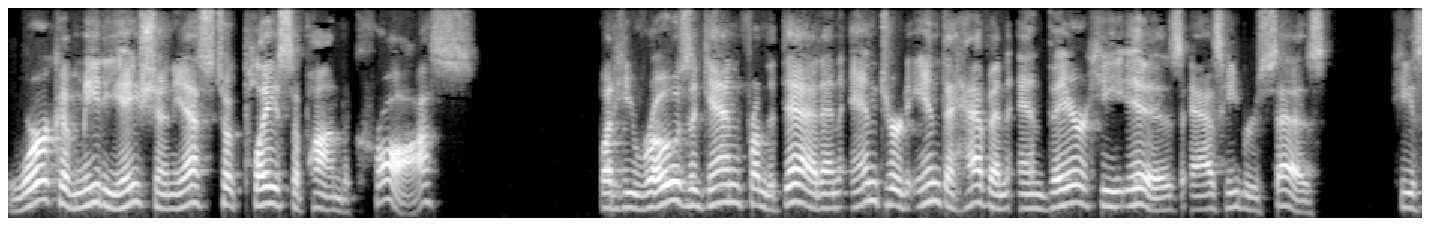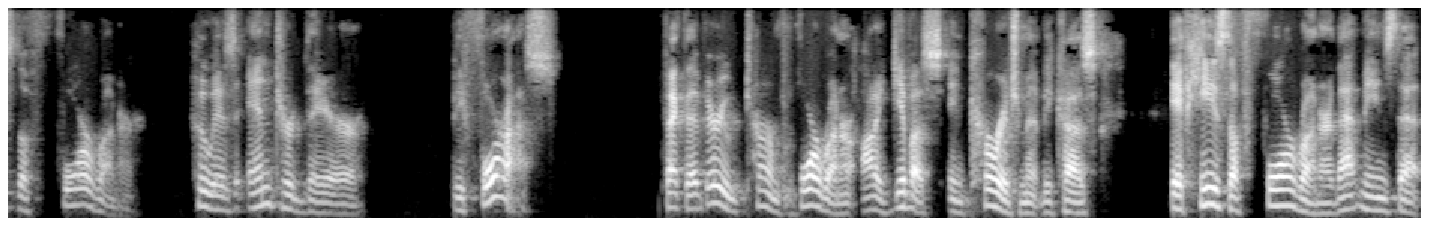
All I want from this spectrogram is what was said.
work of mediation, yes, took place upon the cross, but he rose again from the dead and entered into heaven, and there he is, as Hebrews says, he's the forerunner who has entered there before us. In fact, that very term forerunner ought to give us encouragement because if he's the forerunner, that means that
